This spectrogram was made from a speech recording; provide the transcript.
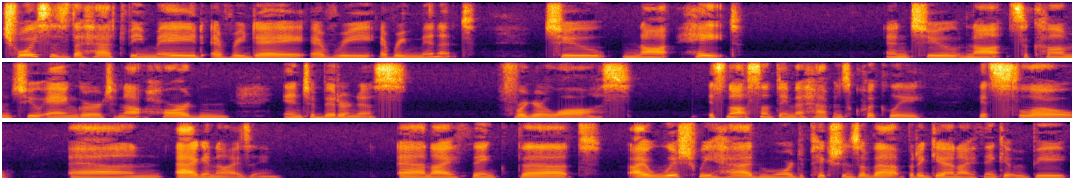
choices that have to be made every day every every minute to not hate and to not succumb to anger to not harden into bitterness for your loss it's not something that happens quickly it's slow and agonizing and i think that I wish we had more depictions of that, but again, I think it would be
